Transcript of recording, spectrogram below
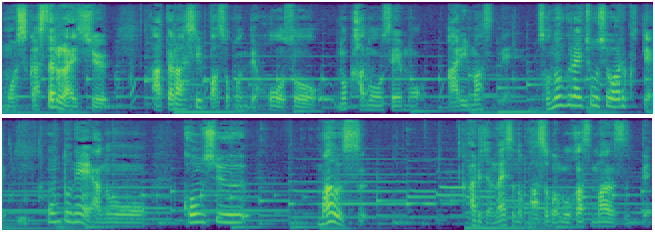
もしかしたら来週、新しいパソコンで放送の可能性もありますね。そのぐらい調子悪くて、ほんとね、あのー、今週、マウス、あるじゃない？そのパソコン動かすマウスって。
